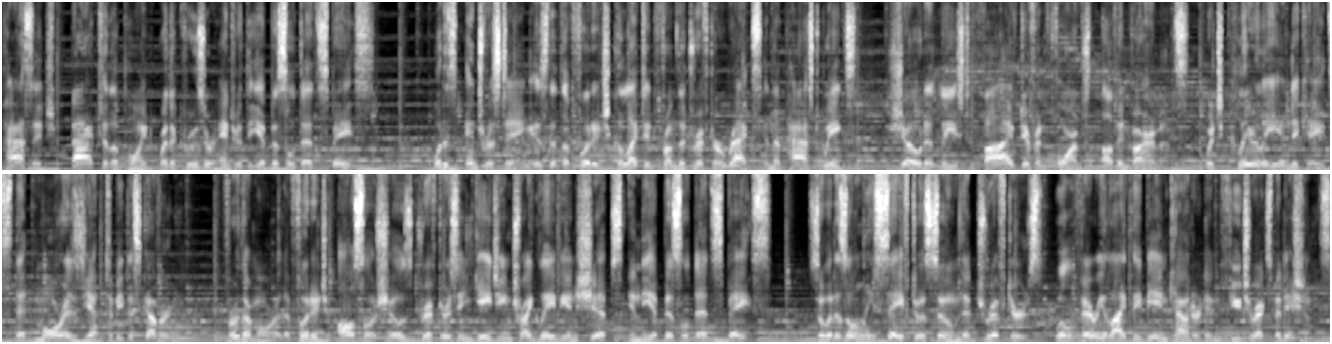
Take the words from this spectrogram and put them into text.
passage back to the point where the cruiser entered the abyssal dead space. What is interesting is that the footage collected from the Drifter wrecks in the past weeks showed at least five different forms of environments, which clearly indicates that more is yet to be discovered. Furthermore, the footage also shows drifters engaging Triglavian ships in the abyssal dead space. So it is only safe to assume that drifters will very likely be encountered in future expeditions.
